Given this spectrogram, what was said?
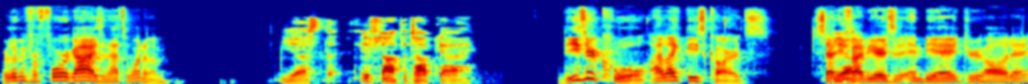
We're looking for four guys, and that's one of them. Yes, the, if not the top guy. These are cool. I like these cards. 75 years of NBA, Jrue Holiday.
